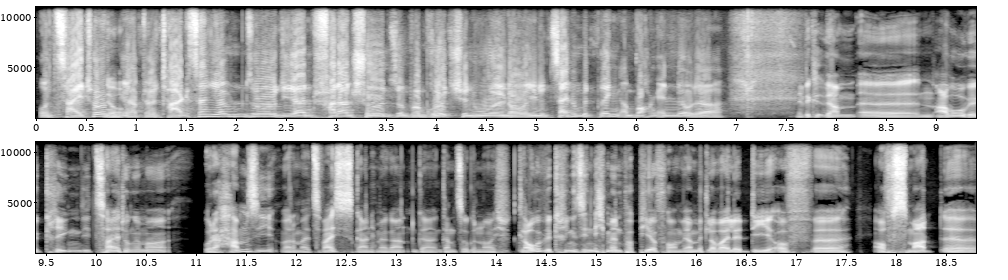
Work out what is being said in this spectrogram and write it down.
Und Zeitung? Ja. Ihr habt ja Tageszeitung so, die dann Vattern schön so ein paar Brötchen holen oder eine Zeitung mitbringen am Wochenende oder? Wir, wir haben äh, ein Abo, wir kriegen die Zeitung immer. Oder haben sie, warte mal, jetzt weiß ich es gar nicht mehr gar, gar, ganz so genau. Ich glaube, wir kriegen sie nicht mehr in Papierform. Wir haben mittlerweile die auf, äh, auf Smart, äh,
